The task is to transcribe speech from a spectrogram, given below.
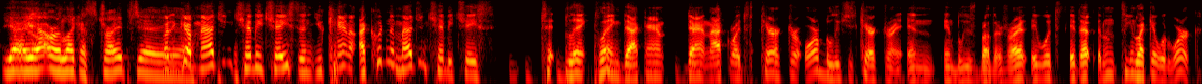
Yeah, you know, yeah, or like a Stripes. Yeah, yeah. But you yeah. can imagine Chevy Chase, and you can't. I couldn't imagine Chevy Chase t- playing Dan, Dan Aykroyd's character or Belushi's character in in Blues Brothers, right? It would. It, it doesn't seem like it would work.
